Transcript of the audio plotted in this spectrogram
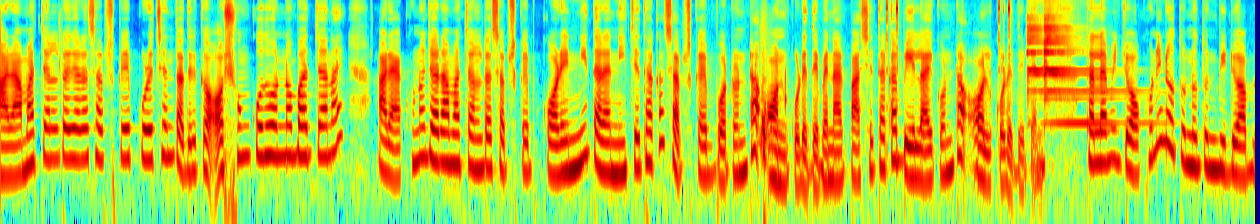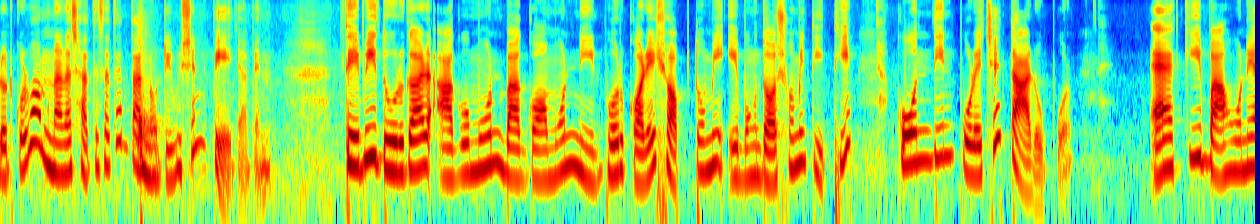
আর আমার চ্যানেলটা যারা সাবস্ক্রাইব করেছেন, তাদেরকে অসংখ্য ধন্যবাদ জানাই। আর এখনও যারা আমার চ্যানেলটা সাবস্ক্রাইব করেননি, তারা নিচে থাকা সাবস্ক্রাইব বটনটা অন করে দেবেন আর পাশে থাকা বেল আইকনটা অল করে দেবেন। তাহলে আমি যখনই নতুন নতুন ভিডিও আপলোড করব, আপনারা সাথে সাথে তার নোটিফিকেশন পেয়ে যাবেন। দেবী দুর্গার আগমন বা গমন নির্ভর করে সপ্তমী এবং দশমী তিথি কোন দিন পড়েছে তার উপর। একই বাহনে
